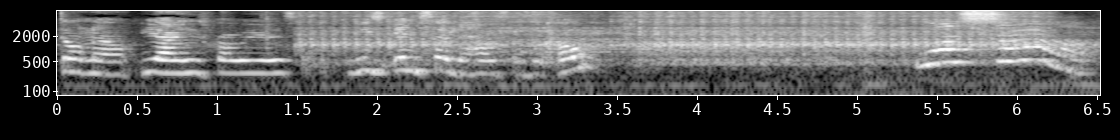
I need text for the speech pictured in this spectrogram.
Don't know. Yeah, he's probably is. He's inside the house. Oh, What's up?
